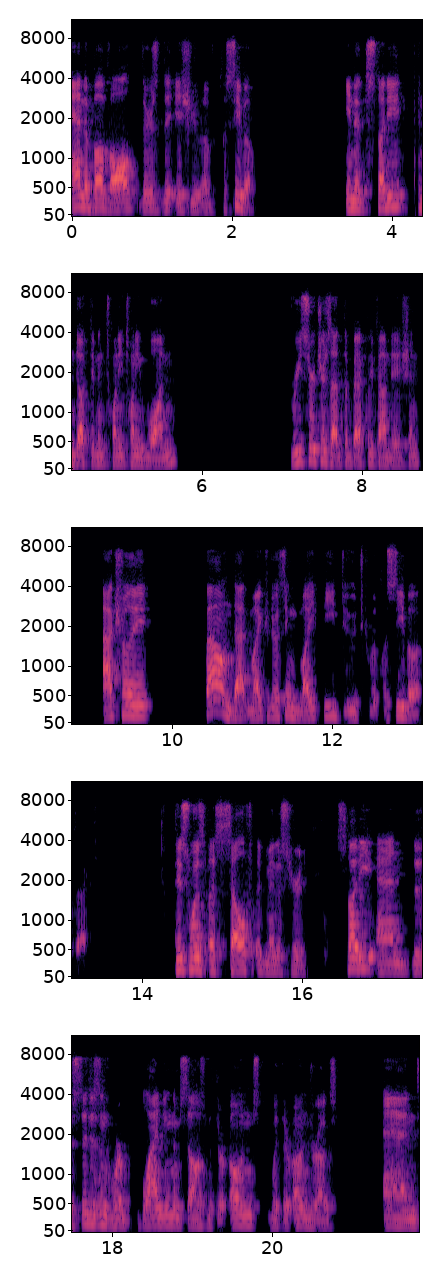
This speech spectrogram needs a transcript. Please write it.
And above all, there's the issue of placebo. In a study conducted in 2021, researchers at the Beckley Foundation actually found that microdosing might be due to a placebo effect. This was a self-administered study and the citizens were blinding themselves with their own with their own drugs and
